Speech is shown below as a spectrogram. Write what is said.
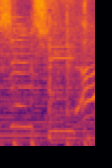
身去爱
